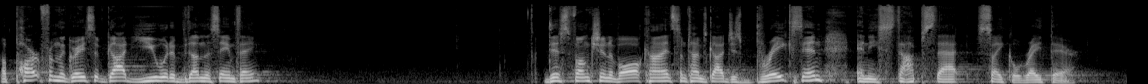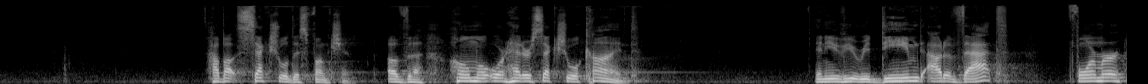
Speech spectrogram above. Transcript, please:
apart from the grace of God, you would have done the same thing? Dysfunction of all kinds. Sometimes God just breaks in and he stops that cycle right there. How about sexual dysfunction? of the homo or heterosexual kind. Any of you redeemed out of that former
